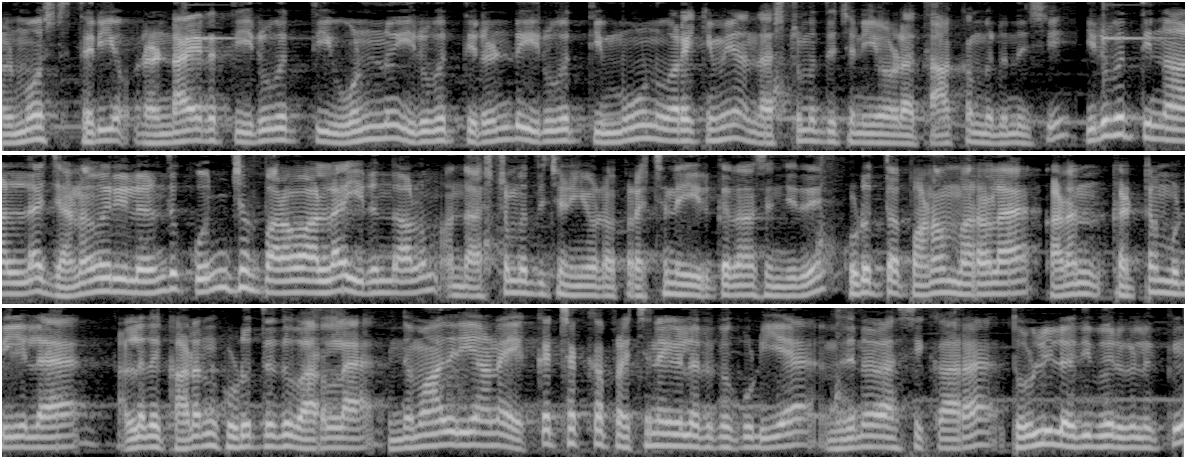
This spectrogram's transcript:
ஆல்மோஸ்ட் தெரியும். ரெண்டாயிரத்தி இருபத்தி ஒன்று இருபத்தி ரெண்டு இருபத்தி மூணு வரைக்குமே அந்த அஷ்டமத்து சனியோட தாக்கம் இருந்துச்சு. இருபத்தி நாலுல ஜனவரியிலேருந்து கொஞ்சம் பரவாயில்ல இருந்தாலும் அந்த அஷ்டமத்து சனியோட பிரச்சனை இருக்க தான் செஞ்சது. கொடுத்த பணம் வரல கடன் கட்ட முடியல அல்லது கடன் கொடுத்தது வரல. இந்த மாதிரியான எக்கச்சக்க பிரச்சனைகள் இருக்கக்கூடிய மிதனராசிக்கார தொழில் அதிபர்களுக்கு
